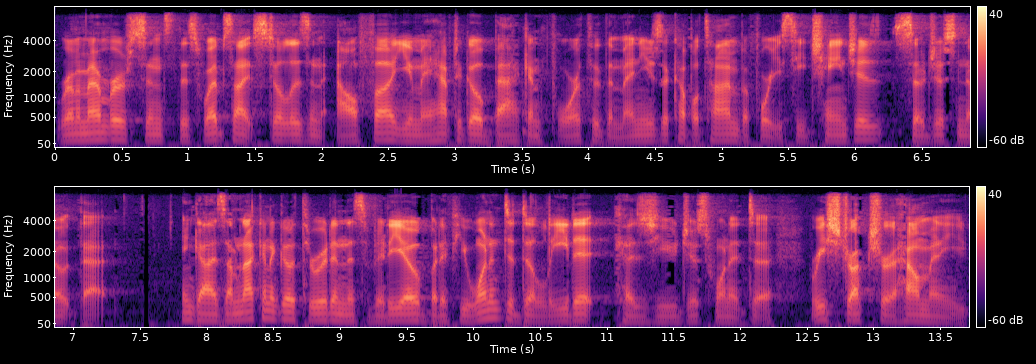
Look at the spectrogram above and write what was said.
Remember, since this website still is an alpha, you may have to go back and forth through the menus a couple times before you see changes, so just note that. And guys, I'm not going to go through it in this video, but if you wanted to delete it because you just wanted to restructure how many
